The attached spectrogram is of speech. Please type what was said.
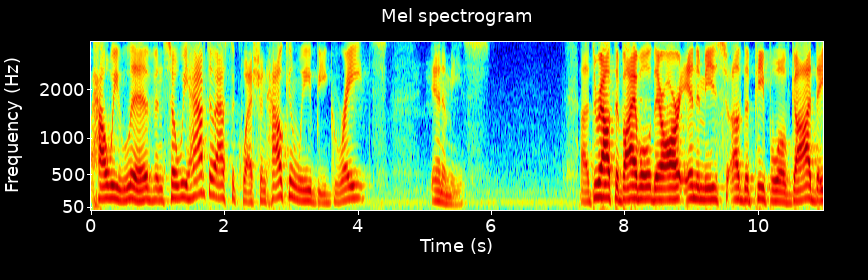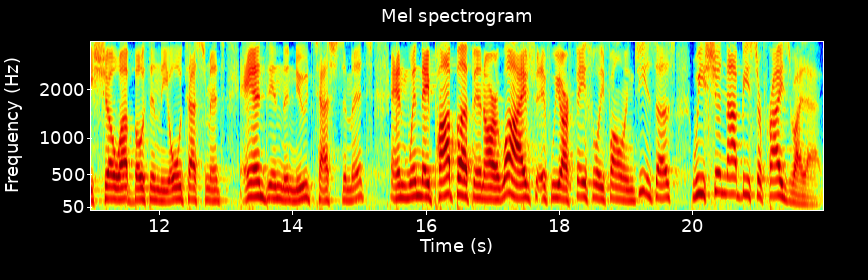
how we live. And so we have to ask the question how can we be great enemies? Uh, throughout the Bible, there are enemies of the people of God. They show up both in the Old Testament and in the New Testament. And when they pop up in our lives, if we are faithfully following Jesus, we should not be surprised by that.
